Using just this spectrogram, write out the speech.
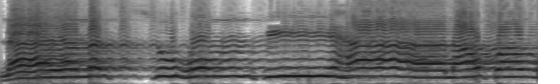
لا يمسهم فيها نصب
